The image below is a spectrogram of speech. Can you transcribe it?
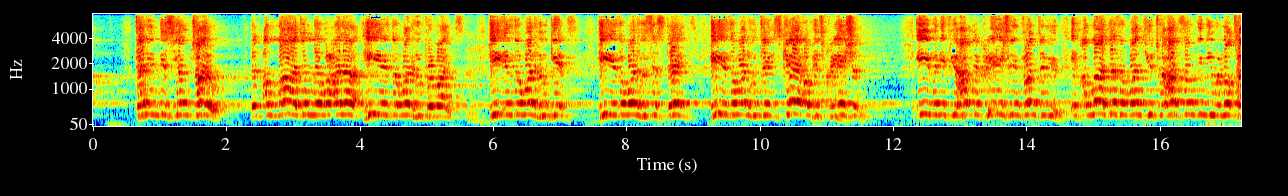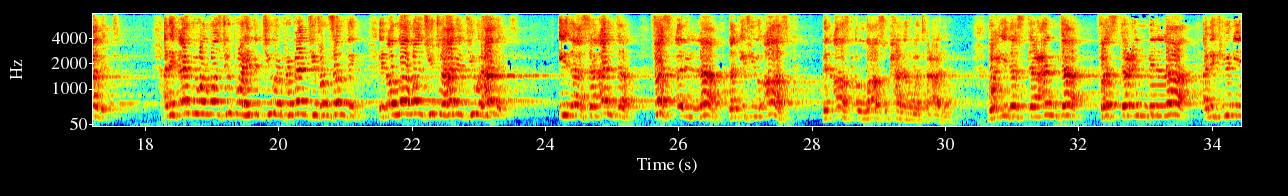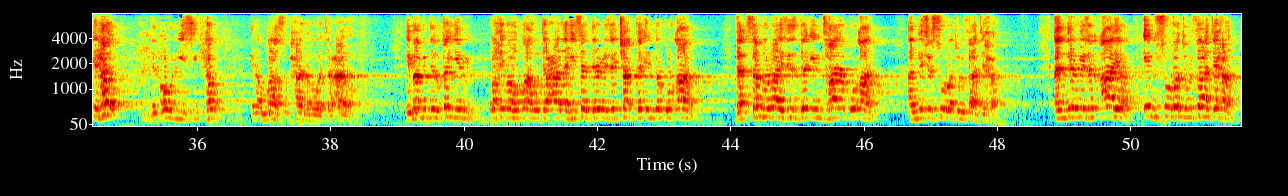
Telling this young child that Allah Jalla wa ala, He is the one who provides. He is the one who gives. He is the one who sustains. He is the one who takes care of His creation. Even if you have the creation in front of you, if Allah doesn't want you to have something, you will not have it. And if everyone wants to prohibit you and prevent you from something, if Allah wants you to have it, you will have it. إِذَا سَأَلْتَ فَاسْأَلِ اللَّهِ That if you ask, then ask Allah subhanahu wa ta'ala. وَإِذَا اسْتَعَنْتَ فَاسْتَعِنْ بِاللَّهِ And if you need help, then only seek help in Allah subhanahu wa ta'ala. Imam Ibn al-Qayyim rahimahullah ta'ala, he said there is a chapter in the Quran that summarizes the entire Quran. And this is Surah Al-Fatiha. And there is an ayah in Surah Al-Fatiha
